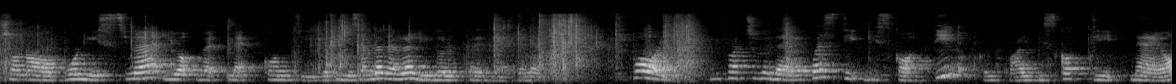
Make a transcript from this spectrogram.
sono buonissime io ve le consiglio. Quindi se andate alla Lidl prendetele. Poi vi faccio vedere questi biscotti eccoli qua i biscotti Neo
